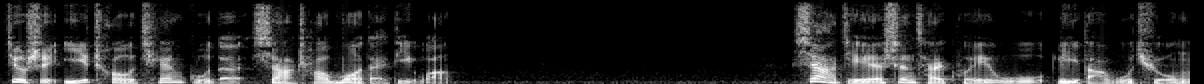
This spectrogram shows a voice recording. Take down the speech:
就是遗臭千古的夏朝末代帝王。夏桀身材魁梧，力大无穷。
